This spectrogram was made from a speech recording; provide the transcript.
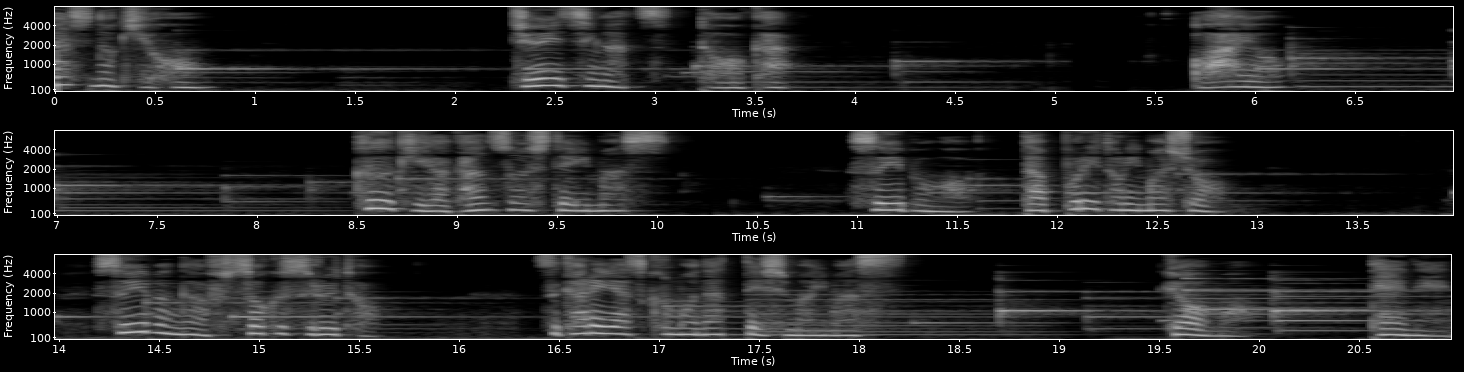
らしの基本。11月10日。おはよう。空気が乾燥しています。水分をたっぷり取りましょう。水分が不足すると疲れやすくもなってしまいます。今日も丁寧に。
